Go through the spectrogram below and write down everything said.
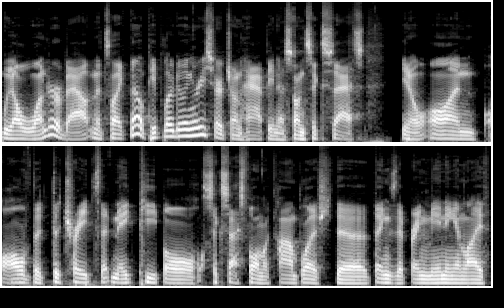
we all wonder about. And it's like, no, people are doing research on happiness, on success, you know, on all of the, the traits that make people successful and accomplished, the things that bring meaning in life.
